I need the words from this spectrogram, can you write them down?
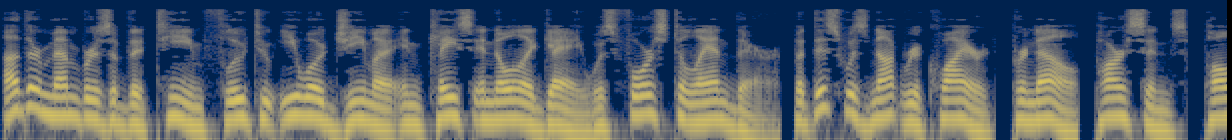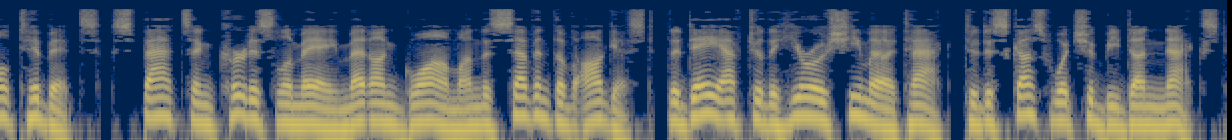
Other members of the team flew to Iwo Jima in case Enola Gay was forced to land there, but this was not required. Purnell, Parsons, Paul Tibbets, Spaatz, and Curtis LeMay met on Guam on 7 August, the day after the Hiroshima attack, to discuss what should be done next.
